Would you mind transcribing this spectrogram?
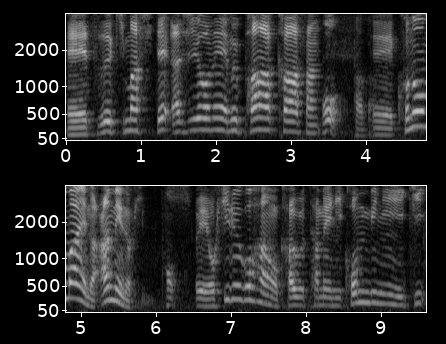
えー続きましてラジオネームパーカーさん、おパーカー。えーこの前の雨の日ほえーお昼ご飯を買うためにコンビニへ行き、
